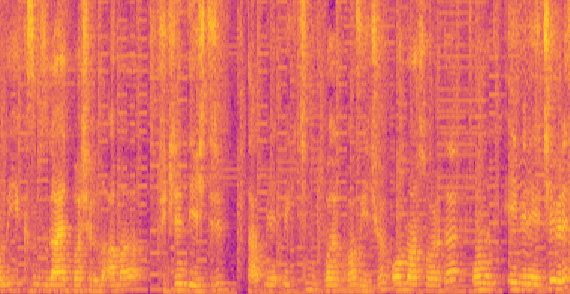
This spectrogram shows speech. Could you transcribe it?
Oradaki kızımız gayet başarılı ama fikrini değiştirip tatmin etmek için va- vazgeçiyor. Ondan sonra da onu evireye çevire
